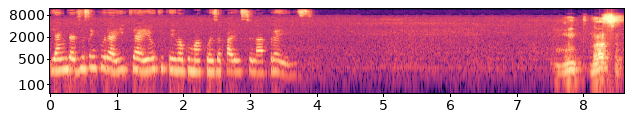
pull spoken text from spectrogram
E ainda dizem por aí que é eu que tenho alguma coisa para ensinar para eles. muito. Nossa,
